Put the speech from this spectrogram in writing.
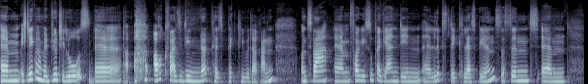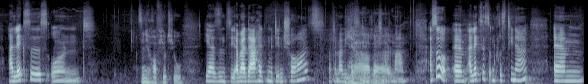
Ähm, ich lege mal mit Beauty los, äh, auch quasi die Nerd-Perspektive daran. Und zwar ähm, folge ich super gern den äh, Lipstick Lesbians. Das sind ähm, Alexis und Sind die auch auf YouTube? Ja, sind sie. Aber da halt mit den Shorts. Warte mal, wie heißt Ja, sie denn gleich nochmal? Ach so, ähm, Alexis und Christina. Ähm,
